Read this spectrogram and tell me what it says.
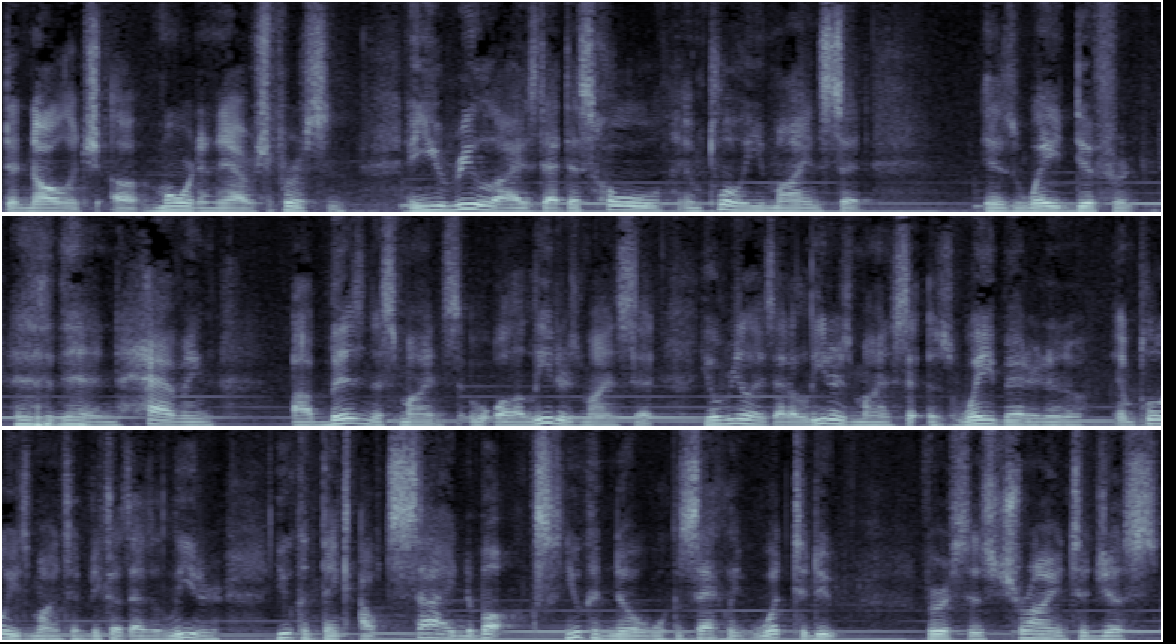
the knowledge of more than the average person, and you realize that this whole employee mindset is way different than having a business mindset or a leader's mindset, you'll realize that a leader's mindset is way better than an employee's mindset because as a leader, you can think outside the box. You can know exactly what to do versus trying to just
